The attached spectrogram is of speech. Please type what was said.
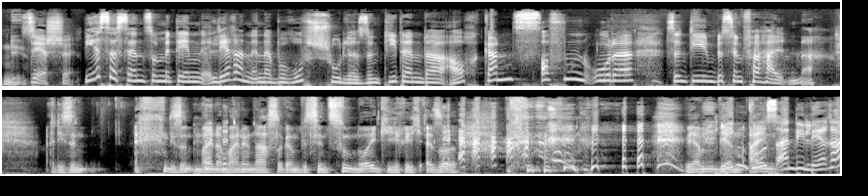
Nee. Sehr schön. Wie ist das denn so mit den Lehrern in der Berufsschule? Sind die denn da auch ganz offen oder sind die ein bisschen verhaltener? Die sind, die sind meiner Meinung nach sogar ein bisschen zu neugierig. Also wir haben, wir Lieben haben Gruß an die Lehrer.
